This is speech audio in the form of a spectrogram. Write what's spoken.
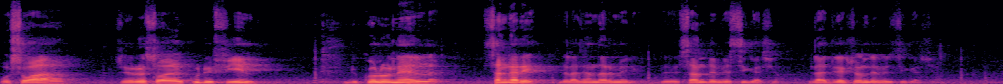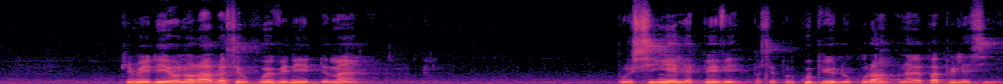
au soir, je reçois un coup de fil du colonel Sangaré de la gendarmerie, du centre d'investigation, de la direction d'investigation, qui me dit, honorable, si vous pouvez venir demain pour signer les PV, parce que pour coupure de courant, on n'avait pas pu les signer,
